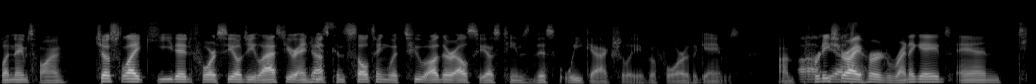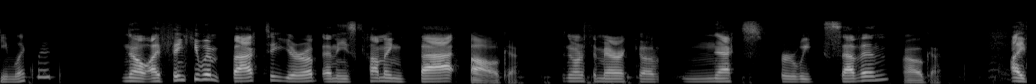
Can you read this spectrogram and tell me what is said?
One name's fine. Just like he did for CLG last year, and Yes. he's consulting with two other LCS teams this week, actually, before the games. I'm Uh, pretty yeah. sure I heard Renegades and Team Liquid. No, I think he went back to Europe and he's coming back Oh, okay. to North America next for week seven. Oh, okay. I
